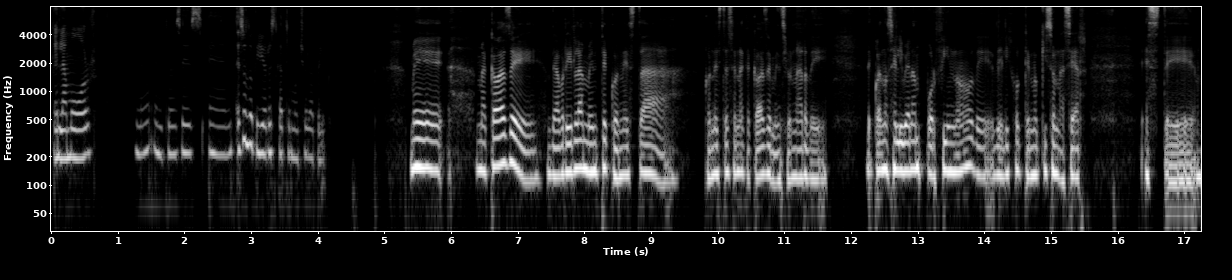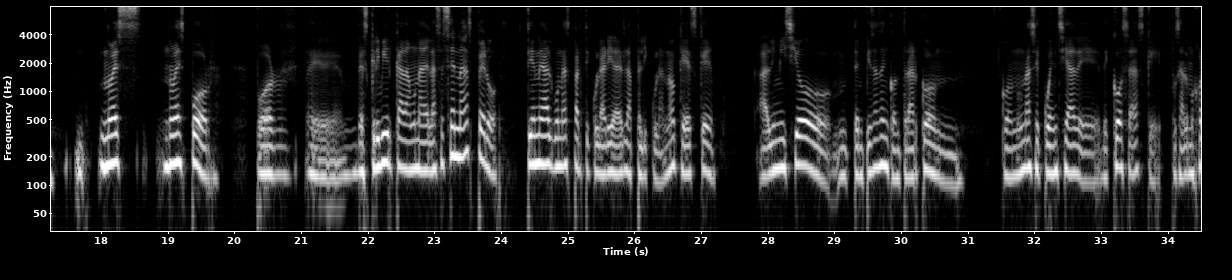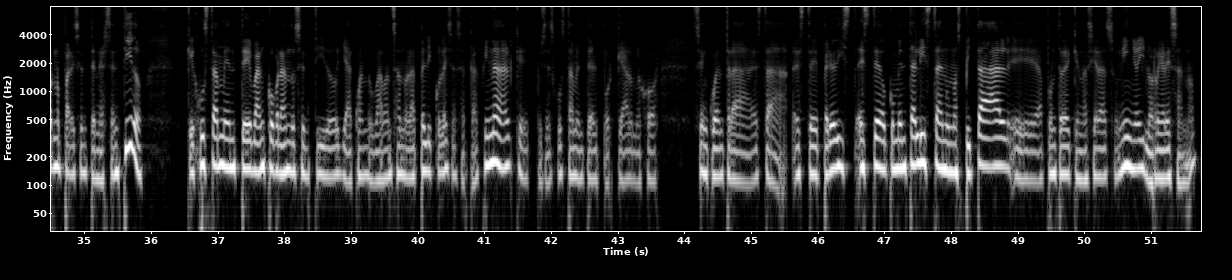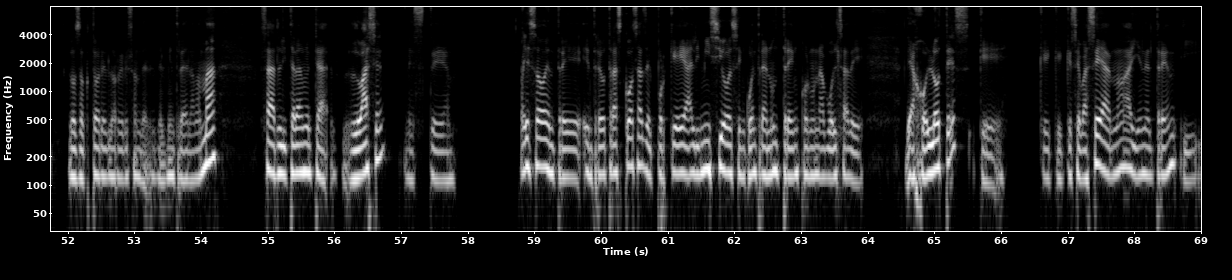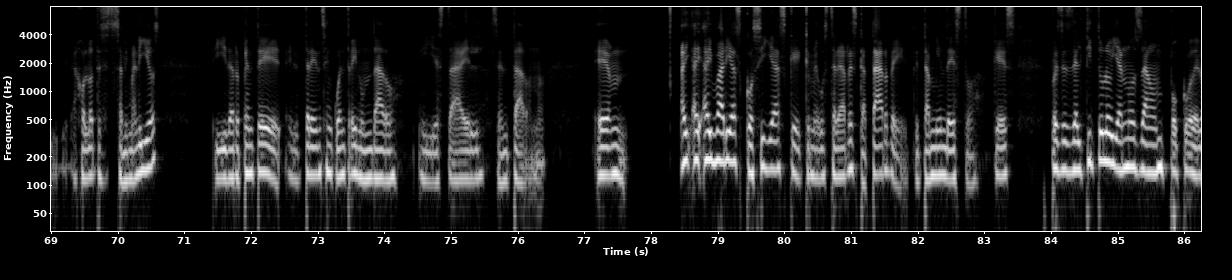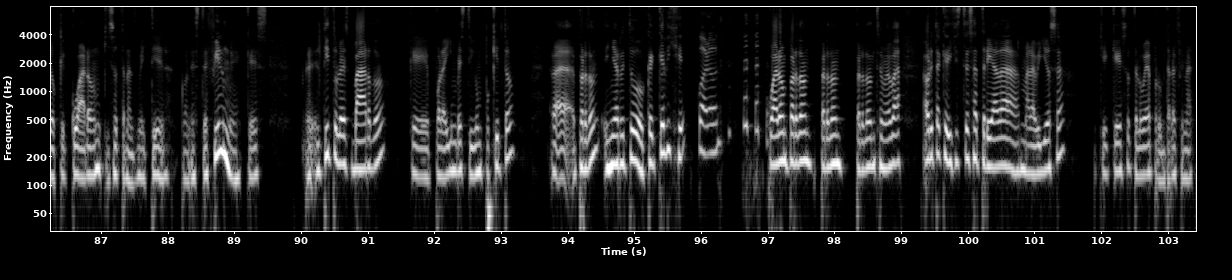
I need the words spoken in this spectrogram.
el amor, ¿no? Entonces, em, eso es lo que yo rescato mucho de la película. Me, me acabas de, de abrir la mente con esta con esta escena que acabas de mencionar de, de cuando se liberan por fin, ¿no? De, del hijo que no quiso nacer. Este, no es, no es por, por eh, describir cada una de las escenas, pero tiene algunas particularidades la película, ¿no? Que es que al inicio te empiezas a encontrar con, con una secuencia de, de cosas que pues a lo mejor no parecen tener sentido que justamente van cobrando sentido ya cuando va avanzando la película y se acerca al final, que pues es justamente el por qué a lo mejor se encuentra esta, este periodista, este documentalista en un hospital eh, a punto de que naciera su niño y lo regresan, ¿no? Los doctores lo regresan del, del vientre de la mamá. O sea, literalmente lo hacen. Este. Eso entre, entre otras cosas, del por qué al inicio se encuentra en un tren con una bolsa de, de ajolotes que, que, que, se vacía, ¿no? Ahí en el tren y ajolotes estos animalillos y de repente el tren se encuentra inundado y está él sentado, ¿no? Em, hay, hay, hay, varias cosillas que, que, me gustaría rescatar de, de, también de esto, que es, pues desde el título ya nos da un poco de lo que Cuarón quiso transmitir con este filme, que es, el título es Bardo, que por ahí investigué un poquito, Uh, perdón, Iñarritu, ¿qué, ¿qué dije? Cuarón. Cuarón, perdón, perdón, perdón, se me va. Ahorita que dijiste esa triada maravillosa, que, que eso te lo voy a preguntar al final.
